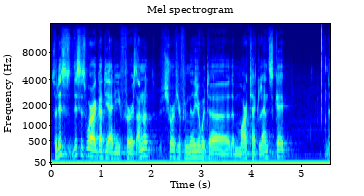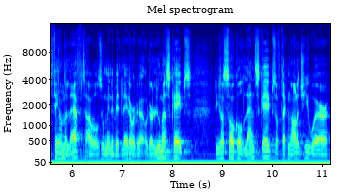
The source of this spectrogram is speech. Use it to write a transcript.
so this, this is where I got the idea first. I'm not sure if you're familiar with the, the Martech landscape. The thing on the left, I will zoom in a bit later, or the, or the Lumascapes. These are so-called landscapes of technology where,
